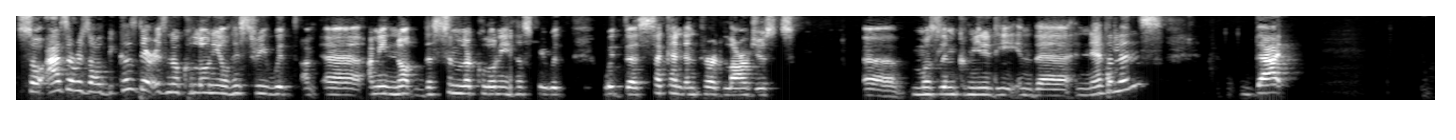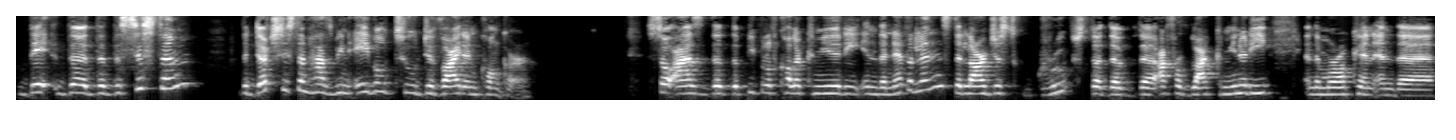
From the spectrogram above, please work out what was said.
So as a result because there is no colonial history with um, uh, i mean not the similar colonial history with with the second and third largest uh, muslim community in the netherlands that they, the, the the system the dutch system has been able to divide and conquer so, as the, the people of color community in the Netherlands, the largest groups, the, the, the Afro Black community and the Moroccan and the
